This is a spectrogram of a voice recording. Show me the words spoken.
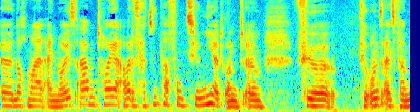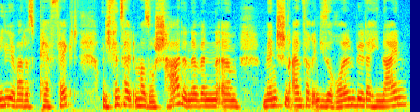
äh, nochmal ein neues Abenteuer, aber das hat super funktioniert und ähm, für für uns als Familie war das perfekt. Und ich finde es halt immer so schade, ne, wenn ähm, Menschen einfach in diese Rollenbilder hinein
